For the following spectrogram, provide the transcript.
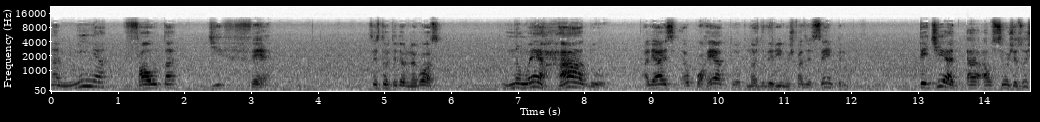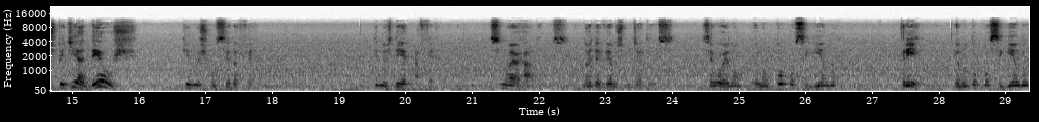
na minha falta de fé. Vocês estão entendendo o negócio? não é errado, aliás, é o correto, é o que nós deveríamos fazer sempre, pedir a, a, ao Senhor Jesus, pedir a Deus que nos conceda a fé, que nos dê a fé. Isso não é errado, nós devemos pedir a Deus. Senhor, eu não estou não conseguindo crer, eu não estou conseguindo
